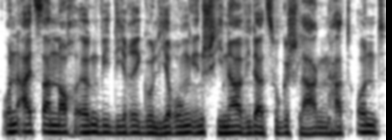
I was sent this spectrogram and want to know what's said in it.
und als dann noch irgendwie die Regulierung in China wieder zugeschlagen hat und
